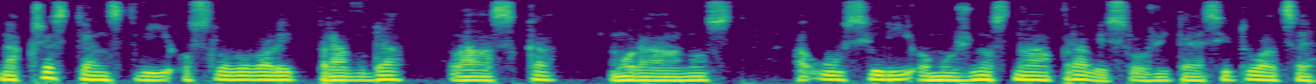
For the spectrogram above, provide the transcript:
Na křesťanství oslovovali pravda, láska, morálnost a úsilí o možnost nápravy složité situace,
